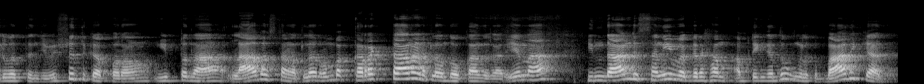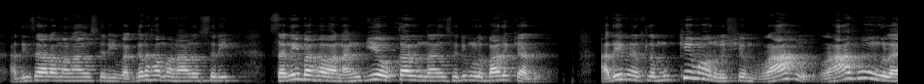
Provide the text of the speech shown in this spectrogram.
இருபத்தஞ்சி வருஷத்துக்கு அப்புறம் இப்போ தான் லாபஸ்தானத்தில் ரொம்ப கரெக்டான இடத்துல வந்து உட்காந்துருக்காரு ஏன்னா இந்த ஆண்டு சனி வக்ரகம் அப்படிங்கிறது உங்களுக்கு பாதிக்காது. அதிசாரமானாலும் சரி வக்ரகமானாலும் சரி சனி பகவான் அங்கேயே உட்கார்ந்தாலும் சரி உங்களை பாதிக்காது. அதே நேரத்தில் முக்கியமாக ஒரு விஷயம் ராகு. ராகு உங்களை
